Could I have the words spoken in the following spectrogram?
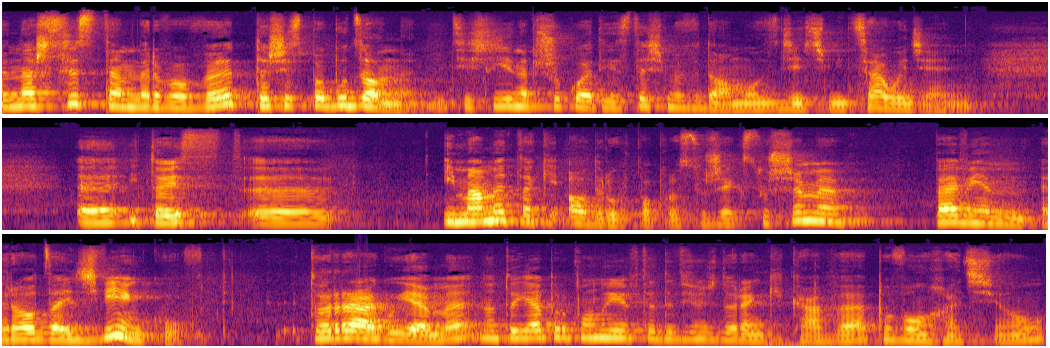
y, nasz system nerwowy też jest pobudzony. Więc jeśli na przykład jesteśmy w domu z dziećmi cały dzień y, i to jest... Y, I mamy taki odruch po prostu, że jak słyszymy pewien rodzaj dźwięków, to reagujemy, no to ja proponuję wtedy wziąć do ręki kawę, powąchać ją,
